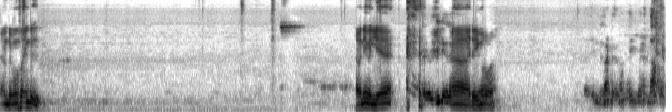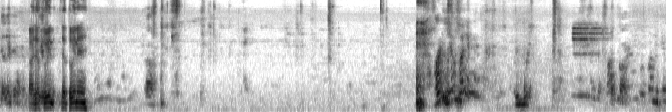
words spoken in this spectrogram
രണ്ട് മൂന്ന് സൈൻഡ് അവന് വലിയ. നാപ്പത്തിയല്ലേ? ആ ചത്തുവിന് ചത്തുവിന് ആ. ഇല്ല. ഒക്കെ.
